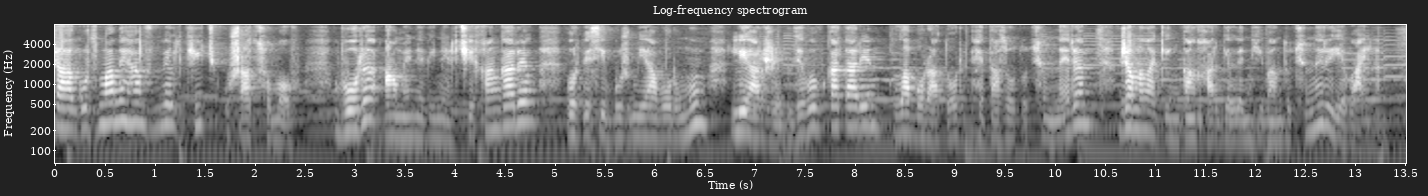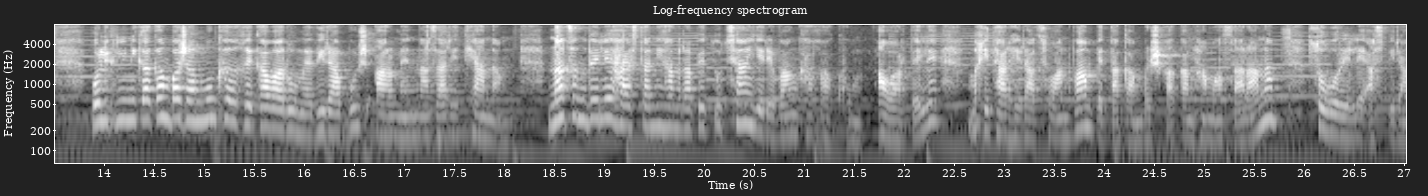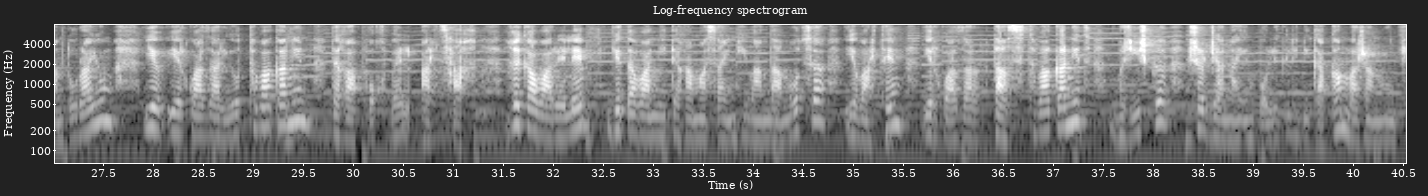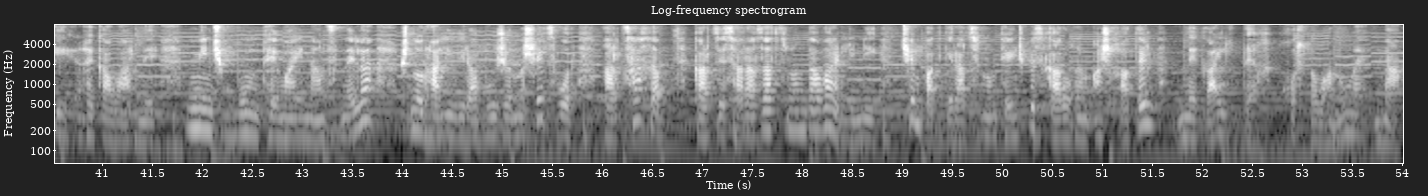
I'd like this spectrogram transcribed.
շահագործման է հանձնվել քիչ ուշացումով, որը ամենևին էլ չի խանգարել, որպեսի բուժմիավորումում լիարժեք ձևով կատարեն լաբորատոր հետազոտությունները, ժամանակին կանխարգել են հիվանդությունները եւ այլն։ Պոլիկլինիկական բաժանմունքը ղեկավարում է վիրաբույժ Արմեն Նազարեթյանը։ Նա ծնվել է Հայաստանի Հանրապետության Երևան քաղաքում։ Ավարտել է Մխիթար Հերացու անվան պետական բժշկական համալսարանը, սովորել է ասպիրանտուրայում եւ 2007 թվականին տեղափոխվել Արցախ։ Ղեկավարել է Գետավանի տեղամասային հիվանդանոցը եւ արդեն 2010 թվականից բժիշկը շրջանային պոլիկլինիկական բաժանմունքի ղեկավարն է։ Մինչ բուն թեմային անցնելը շնորհալի վիրաբույժը նշեց, որ Արցախը կարծես հարազատ ծննդավայր լինի, չեմ պատկերացնում, թե ինչպես կարող եմ աշխատել մեկ այլ տեղ, խոստովանում է նա։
